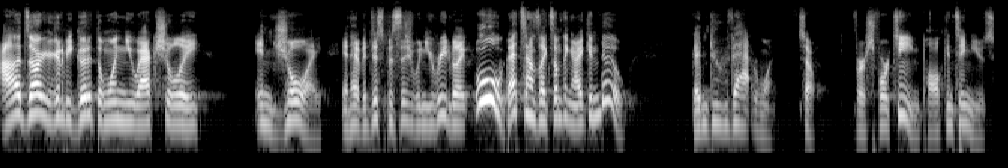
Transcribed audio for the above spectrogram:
Odds are you're going to be good at the one you actually enjoy and have a disposition when you read, be like, ooh, that sounds like something I can do. Then do that one. So, verse 14, Paul continues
